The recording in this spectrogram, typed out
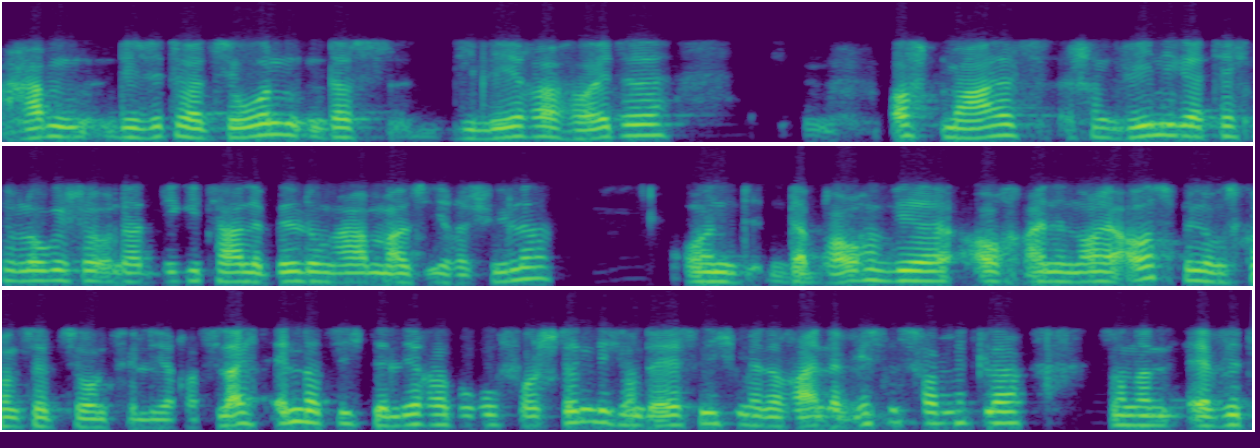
haben die Situation, dass die Lehrer heute oftmals schon weniger technologische oder digitale Bildung haben als ihre Schüler. Und da brauchen wir auch eine neue Ausbildungskonzeption für Lehrer. Vielleicht ändert sich der Lehrerberuf vollständig und er ist nicht mehr der reine Wissensvermittler, sondern er wird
